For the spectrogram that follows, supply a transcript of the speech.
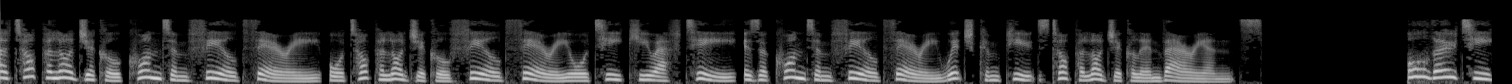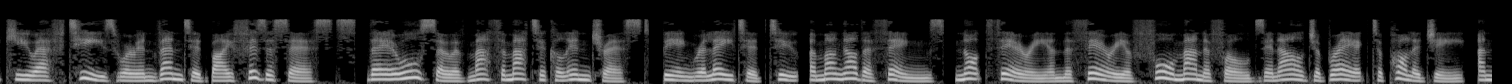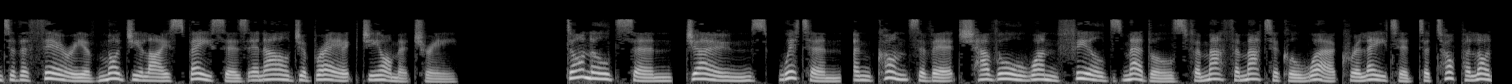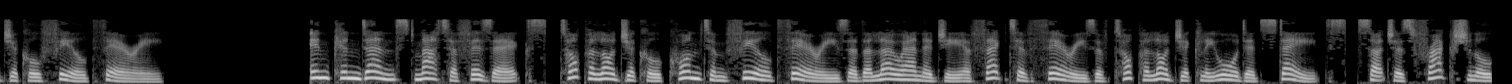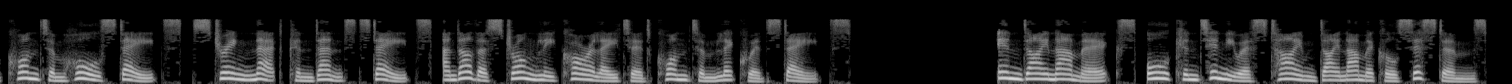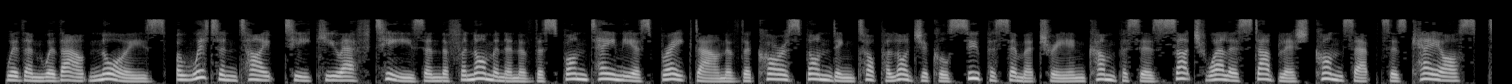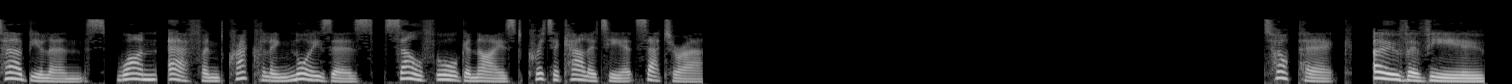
A topological quantum field theory or topological field theory or TQFT is a quantum field theory which computes topological invariants. Although TQFTs were invented by physicists, they are also of mathematical interest, being related to, among other things, knot theory and the theory of four manifolds in algebraic topology, and to the theory of moduli spaces in algebraic geometry. Donaldson, Jones, Witten, and Kontsevich have all won Fields medals for mathematical work related to topological field theory. In condensed matter physics, topological quantum field theories are the low-energy effective theories of topologically ordered states, such as fractional quantum Hall states, string net condensed states, and other strongly correlated quantum liquid states. In dynamics, all continuous time dynamical systems, with and without noise, are Witten-type TQFTs and the phenomenon of the spontaneous breakdown of the corresponding topological supersymmetry encompasses such well-established concepts as chaos, turbulence, 1, F and crackling noises, self-organized criticality etc. Topic Overview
